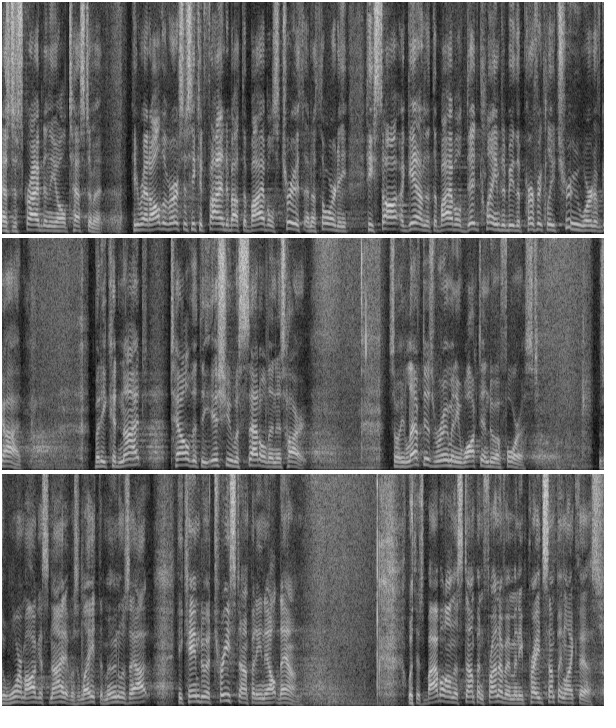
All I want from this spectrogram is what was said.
as described in the Old Testament. He read all the verses he could find about the Bible's truth and authority. He saw again that the Bible did claim to be the perfectly true Word of God. But he could not tell that the issue was settled in his heart. So he left his room and he walked into a forest. It was a warm August night. It was late. The moon was out. He came to a tree stump and he knelt down with his Bible on the stump in front of him and he prayed something like this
